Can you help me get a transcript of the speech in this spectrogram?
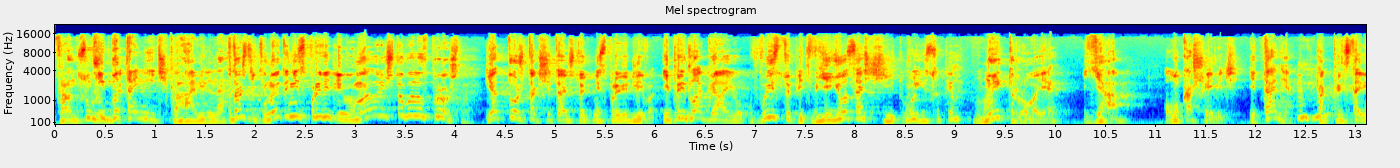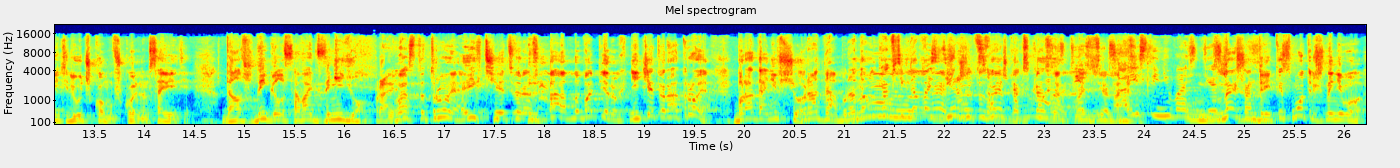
француженка. И ботаничка. Правильно. Подождите, но это несправедливо. Мало ли что было в прошлом. Я тоже так считаю, что это несправедливо. И предлагаю выступить в ее защиту. Выступим. Мы трое, я, Лукашевич и Таня, угу. как представители учкома в школьном совете, должны голосовать за нее. Правильно. Вас-то трое, а их четверо. Да, ну, во-первых, не четверо, а трое. Борода не в счет. Борода, борода, ну, он, как всегда, воздержится. Ну, ты знаешь, как сказать? Воздержится. А если не воздержится? Знаешь, Андрей, ты смотришь на него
